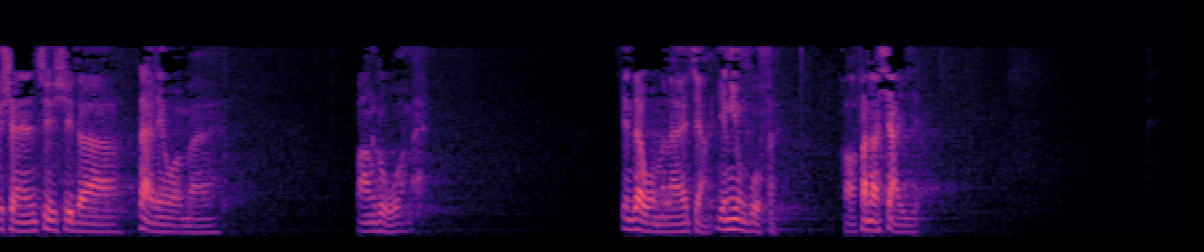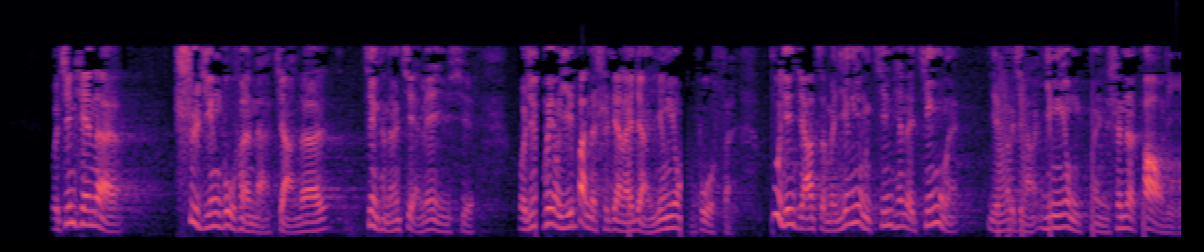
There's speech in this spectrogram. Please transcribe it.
这神继续的带领我们，帮助我们。”现在我们来讲应用部分，好，翻到下一页。我今天呢，释经部分呢讲的尽可能简练一些。我今天会用一半的时间来讲应用部分，不仅讲怎么应用今天的经文，也要讲应用本身的道理。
